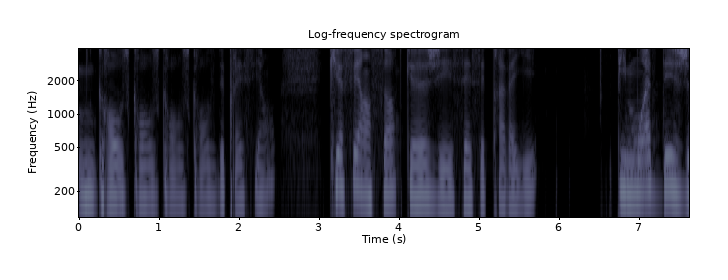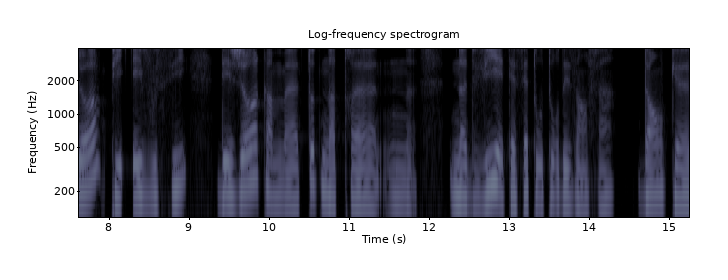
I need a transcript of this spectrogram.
grosse, grosse, grosse, grosse dépression qui a fait en sorte que j'ai cessé de travailler. Puis moi, déjà, puis Eve aussi, déjà, comme euh, toute notre, euh, notre vie était faite autour des enfants. Donc, euh,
